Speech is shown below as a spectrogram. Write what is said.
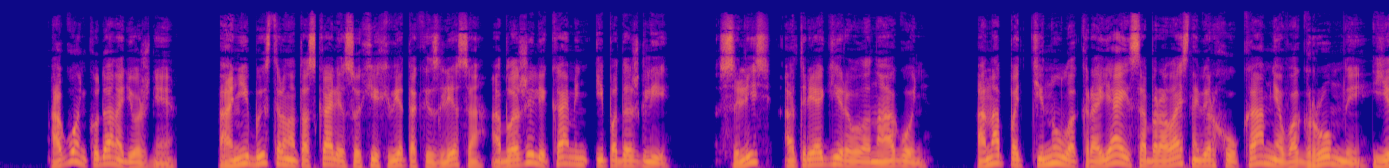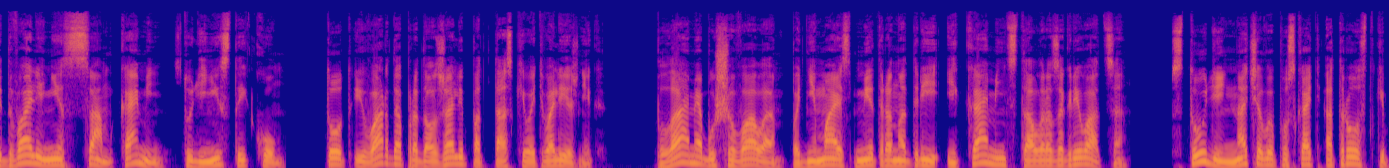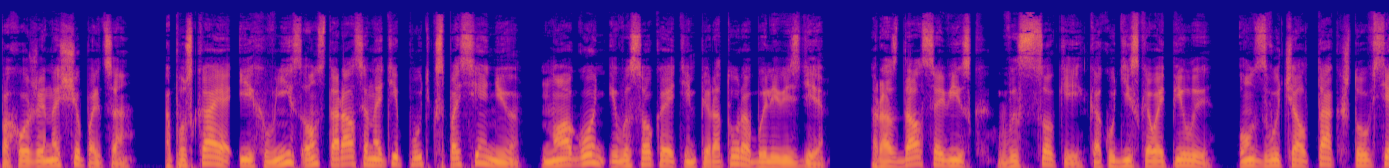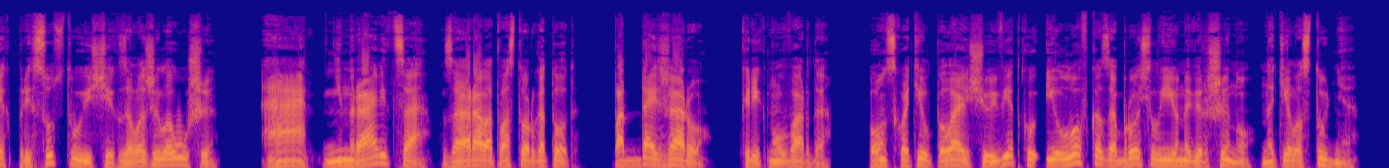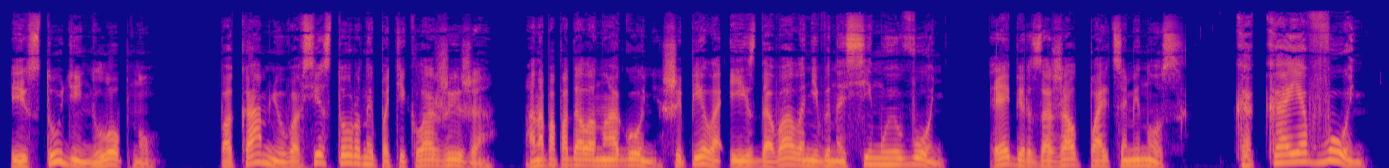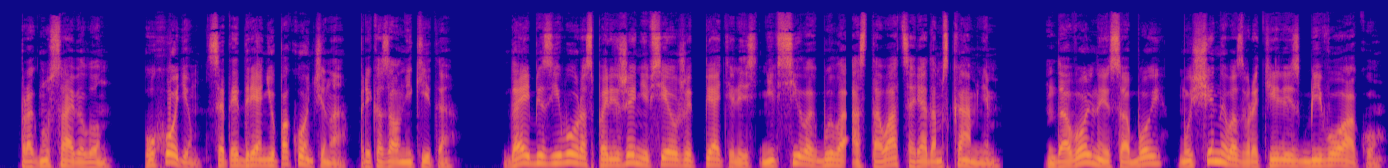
Огонь куда надежнее. Они быстро натаскали сухих веток из леса, обложили камень и подожгли. Слизь отреагировала на огонь. Она подтянула края и собралась наверху камня в огромный, едва ли не сам камень, студенистый ком. Тот и Варда продолжали подтаскивать валежник. Пламя бушевало, поднимаясь метра на три, и камень стал разогреваться. Студень начал выпускать отростки, похожие на щупальца. Опуская их вниз, он старался найти путь к спасению, но огонь и высокая температура были везде. Раздался виск, высокий, как у дисковой пилы. Он звучал так, что у всех присутствующих заложило уши. «А, не нравится?» — заорал от восторга тот. «Поддай жару!» — крикнул Варда. Он схватил пылающую ветку и ловко забросил ее на вершину, на тело студня. И студень лопнул. По камню во все стороны потекла жижа. Она попадала на огонь, шипела и издавала невыносимую вонь. Эбер зажал пальцами нос. «Какая вонь!» — прогнусавил он. «Уходим, с этой дрянью покончено», — приказал Никита. Да и без его распоряжений все уже пятились, не в силах было оставаться рядом с камнем. Довольные собой, мужчины возвратились к бивуаку.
